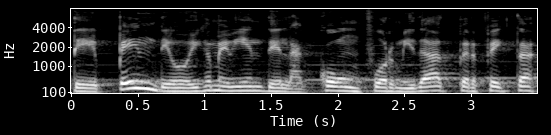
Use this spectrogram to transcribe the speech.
depende, oígame bien, de la conformidad perfecta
